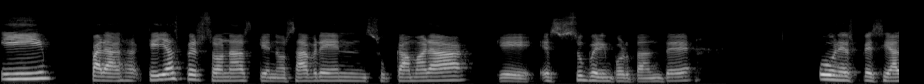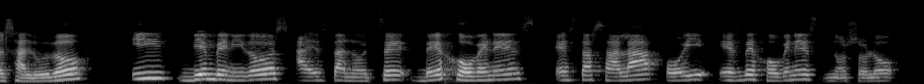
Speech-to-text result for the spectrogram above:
y para aquellas personas que nos abren su cámara, que es súper importante, un especial saludo y bienvenidos a esta noche de jóvenes. Esta sala hoy es de jóvenes, no solo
